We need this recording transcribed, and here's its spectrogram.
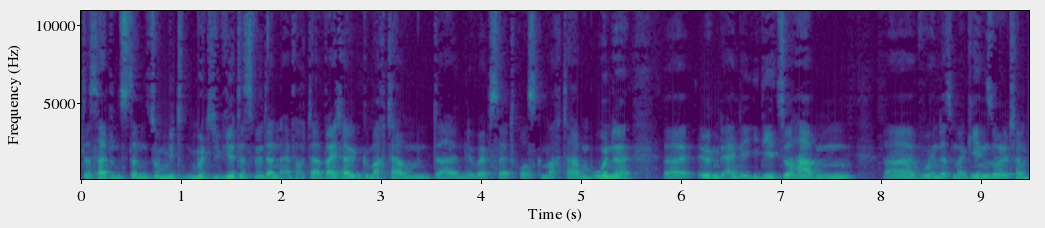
das hat uns dann so motiviert, dass wir dann einfach da weitergemacht haben und da eine Website draus gemacht haben, ohne äh, irgendeine Idee zu haben, äh, wohin das mal gehen sollte.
